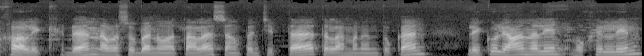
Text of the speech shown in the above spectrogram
al-Khaliq dan Allah Subhanahu wa taala sang pencipta telah menentukan likulli amalin mukhillin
